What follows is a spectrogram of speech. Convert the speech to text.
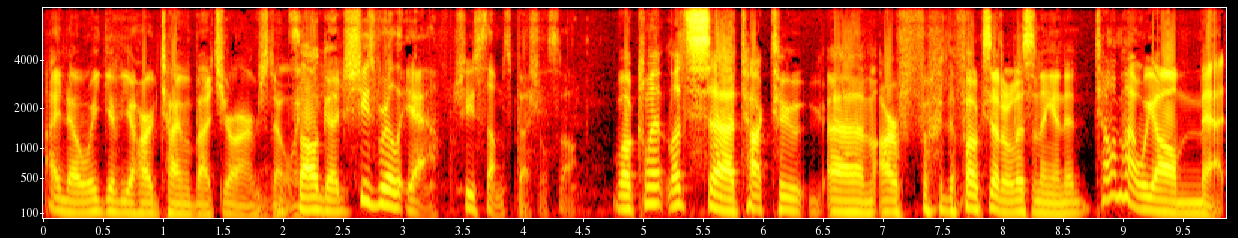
I know we give you a hard time about your arms, don't it's we? It's all good. She's really, yeah, she's something special. So well, Clint, let's uh, talk to um, our the folks that are listening and tell them how we all met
